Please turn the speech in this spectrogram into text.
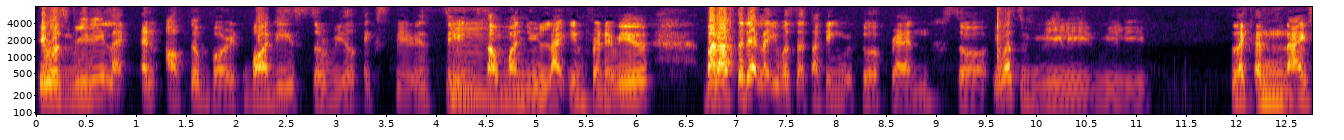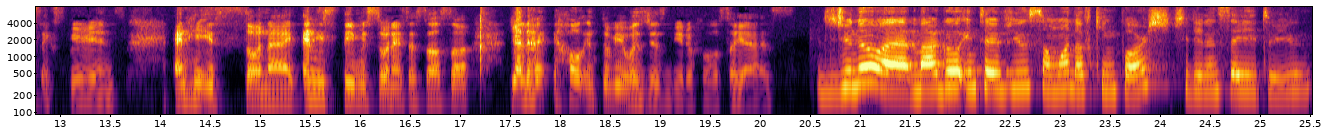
it was really like an bo- body surreal experience seeing Mm. someone you like in front of you. But after that, like it was like talking to a friend. So it was really, really like a nice experience. And he is so nice. And his team is so nice as well. So yeah, the whole interview was just beautiful. So yes. Did you know uh, Margo interviewed someone of KinnPorsche? She didn't say it to you.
